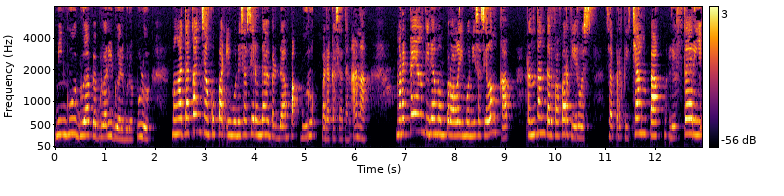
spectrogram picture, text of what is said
Minggu 2 Februari 2020, mengatakan cangkupan imunisasi rendah berdampak buruk pada kesehatan anak. Mereka yang tidak memperoleh imunisasi lengkap rentan terpapar virus, seperti campak, difteri,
